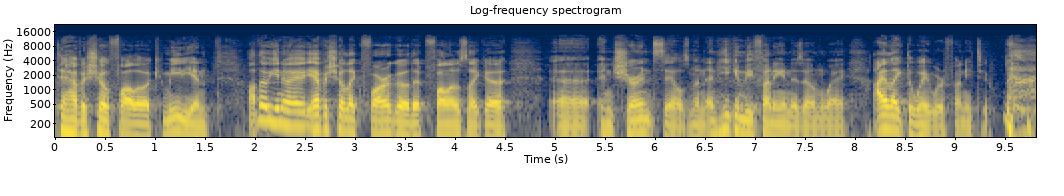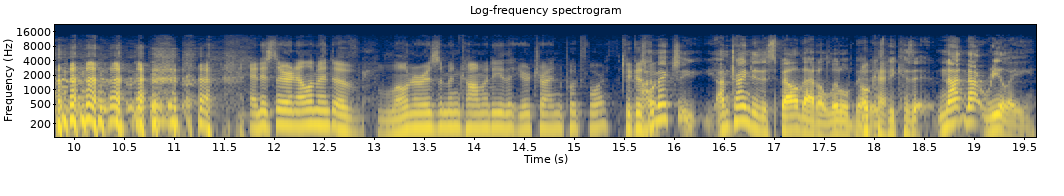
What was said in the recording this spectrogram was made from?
to have a show follow a comedian. Although, you know, you have a show like Fargo that follows like a uh, insurance salesman, and he can be funny in his own way. I like the way we're funny too. and is there an element of lonerism in comedy that you're trying to put forth? Because I'm what- actually I'm trying to dispel that a little bit. Okay. Is because it, not not really.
